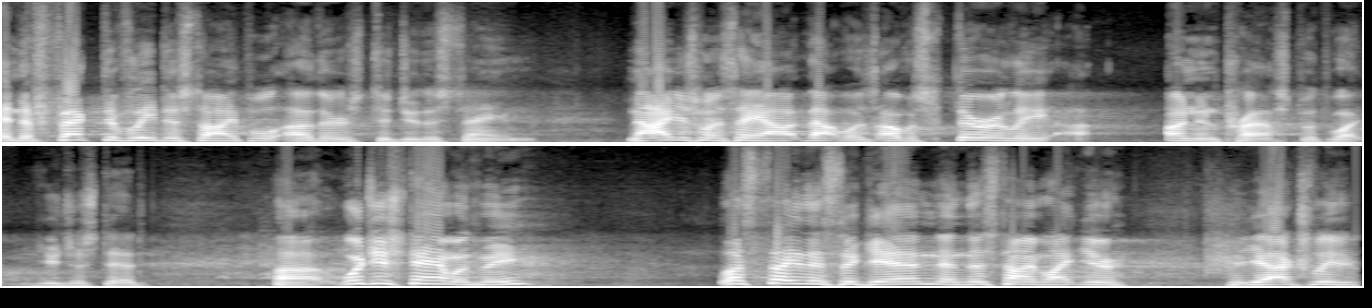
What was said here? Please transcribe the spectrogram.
and effectively disciple others to do the same. Now, I just want to say uh, that was, I was thoroughly uh, unimpressed with what you just did. Uh, would you stand with me? Let's say this again, and this time like you, you actually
